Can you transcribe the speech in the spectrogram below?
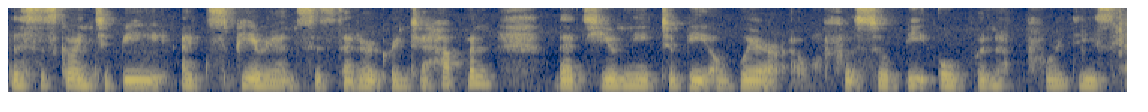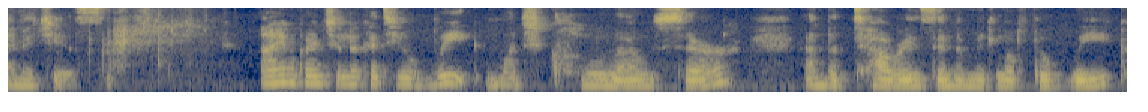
This is going to be experiences that are going to happen that you need to be aware of. So be open up for these energies I am going to look at your week much closer and the tower is in the middle of the week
